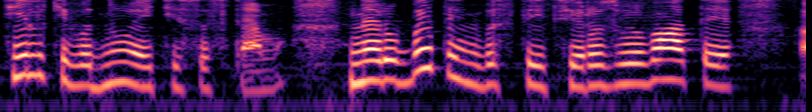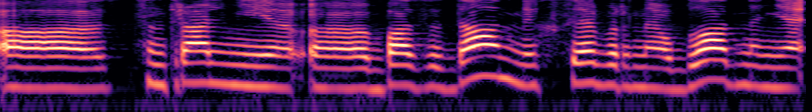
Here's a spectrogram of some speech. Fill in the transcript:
тільки в одну it систему не робити інвестиції, розвивати е, центральні е, бази даних, серверне обладнання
